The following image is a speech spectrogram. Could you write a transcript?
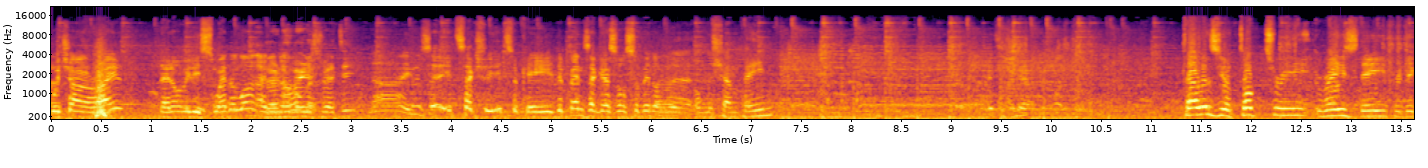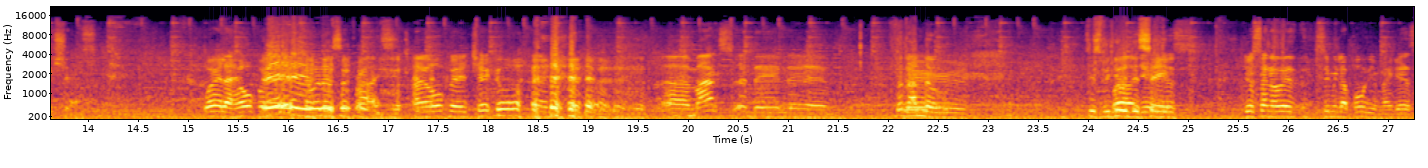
which are alright. They don't really sweat a lot. I They're don't know. not very sweaty. No, it was, uh, it's actually it's okay. It depends, I guess, also a bit on the on the champagne. It's okay. Tell us your top three race day predictions. Well, I hope. Uh, Hey, what a surprise! I hope uh, Checo and uh, Max and then uh, Fernando. Just we do well, it the yeah, same. Just, just another similar podium, I guess.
